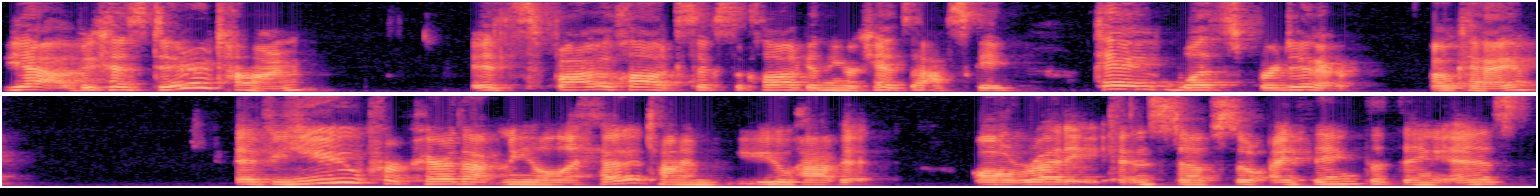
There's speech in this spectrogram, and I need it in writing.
Yeah, because dinner time, it's five o'clock, six o'clock, and your kid's asking, okay, what's for dinner? Okay if you prepare that meal ahead of time, you have it already and stuff. So I think the thing is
